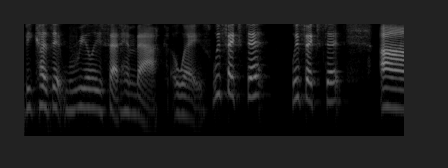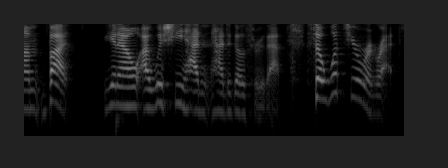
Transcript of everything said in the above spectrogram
because it really set him back a ways. We fixed it. We fixed it. Um, but you know, I wish he hadn't had to go through that. So, what's your regret?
